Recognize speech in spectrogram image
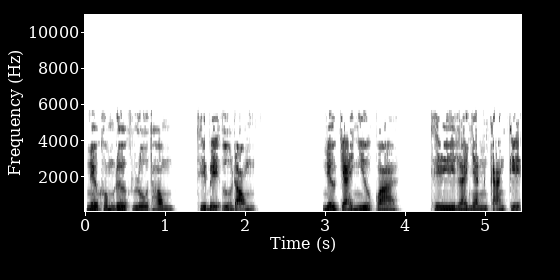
Nếu không được lưu thông thì bị ứ động. Nếu chảy nhiều quá thì lại nhanh cạn kiệt.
